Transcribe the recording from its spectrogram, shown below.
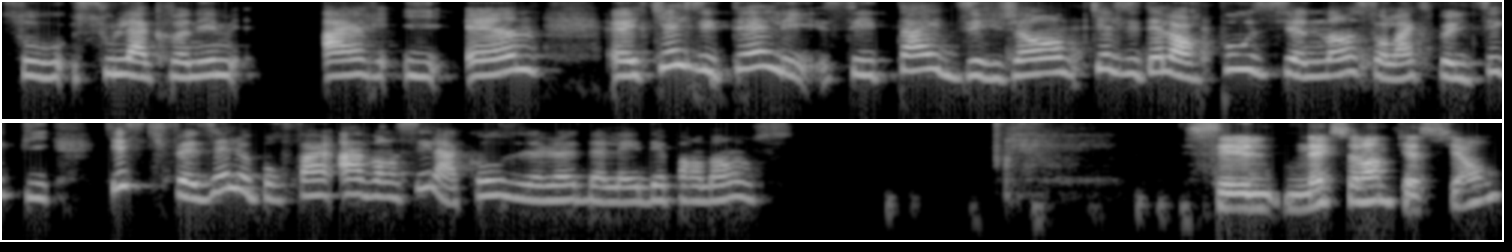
sous l'acronyme RIN. Euh, quelles étaient les, ces têtes dirigeantes? Quels étaient leurs positionnements sur l'axe politique? Puis qu'est-ce qu'ils faisaient là, pour faire avancer la cause de l'indépendance? C'est une excellente question.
